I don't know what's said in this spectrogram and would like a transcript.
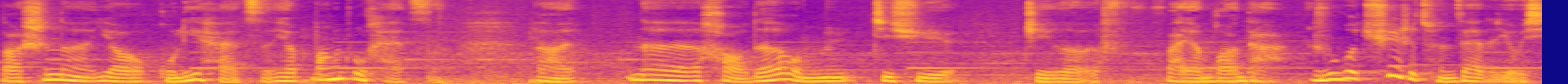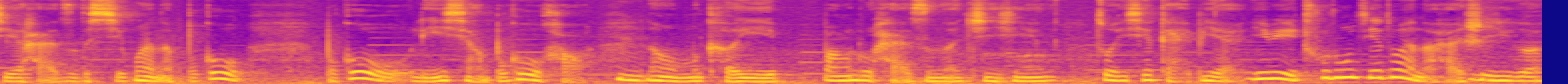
老师呢要鼓励孩子，要帮助孩子，啊，那好的，我们继续这个发扬光大。如果确实存在的有些孩子的习惯呢不够不够理想，不够好，嗯那我们可以帮助孩子呢进行做一些改变，因为初中阶段呢还是一个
